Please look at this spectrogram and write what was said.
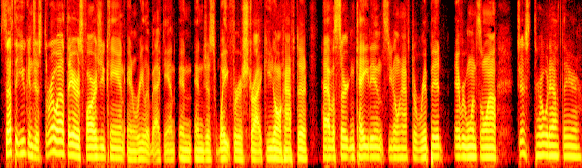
stuff that you can just throw out there as far as you can and reel it back in and and just wait for a strike you don't have to have a certain cadence you don't have to rip it every once in a while just throw it out there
